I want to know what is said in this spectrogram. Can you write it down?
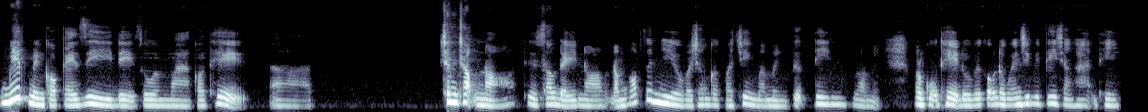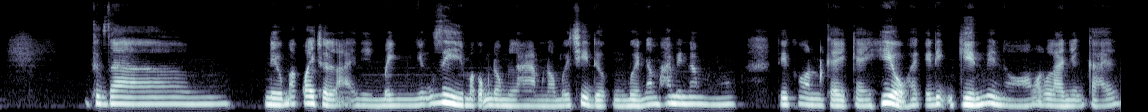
biết mình có cái gì để rồi mà có thể, uh, trân trọng nó thì sau đấy nó đóng góp rất nhiều vào trong cái quá trình mà mình tự tin và mình còn cụ thể đối với cộng đồng LGBT chẳng hạn thì thực ra nếu mà quay trở lại thì mình những gì mà cộng đồng làm nó mới chỉ được 10 năm, 20 năm, đúng không? Thế còn cái cái hiểu hay cái định kiến về nó hoặc là những cái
